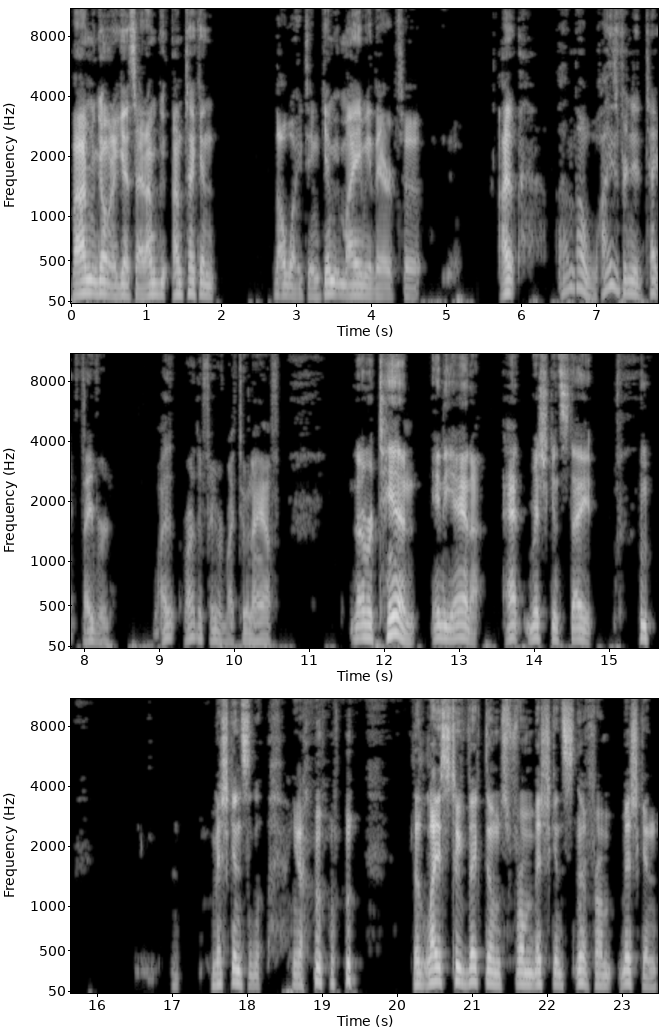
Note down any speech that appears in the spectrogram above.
But I'm going against that. I'm I'm taking the away team. Give me Miami there to. I I don't know why is Virginia Tech favored. Why, why are they favored by two and a half? Number ten, Indiana at Michigan State. Michigan's, you know, the last two victims from Michigan, from Michigan,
